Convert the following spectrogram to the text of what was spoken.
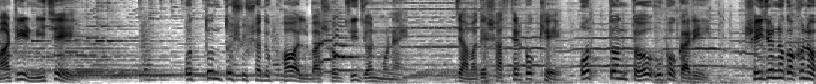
মাটির নিচে অত্যন্ত সুস্বাদু ফল বা সবজি জন্ম নেয়, যা আমাদের স্বাস্থ্যের পক্ষে অত্যন্ত উপকারী। সেই জন্য কখনো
